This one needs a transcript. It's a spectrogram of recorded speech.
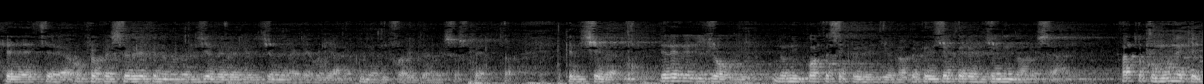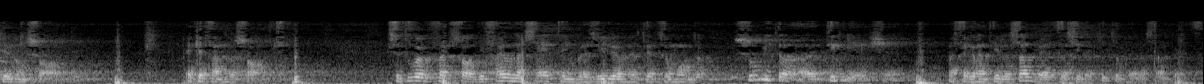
Che c'era un professore di fenomenologia delle religioni gregoriane, quindi al di fuori di ogni sospetto, che diceva delle religioni non importa se crede in Dio, ma perché di certe religioni non le sai fatto comune che chiedono soldi e che fanno soldi. Se tu vuoi fare soldi, fai una setta in Brasile o nel terzo mondo, subito eh, ti riesce, basta garantire la salvezza, si dà tutto per la salvezza.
